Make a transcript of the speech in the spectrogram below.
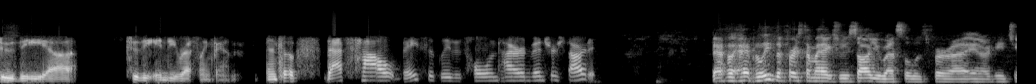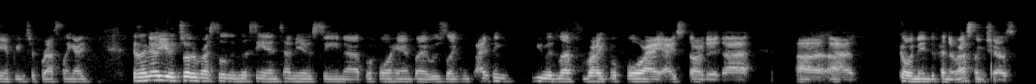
to the uh, to the indie wrestling fan. And so that's how basically this whole entire adventure started. Definitely, I believe the first time I actually saw you wrestle was for uh, Anarchy Championship Wrestling. I because I know you had sort of wrestled in the San Antonio scene uh, beforehand, but it was like I think you had left right before I, I started uh, uh, uh, going to independent wrestling shows.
